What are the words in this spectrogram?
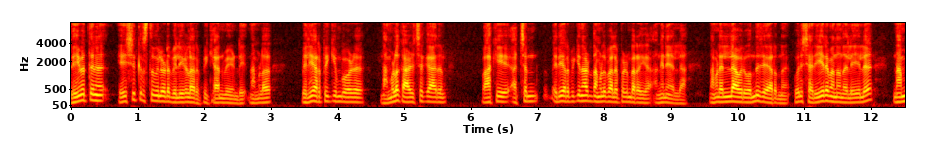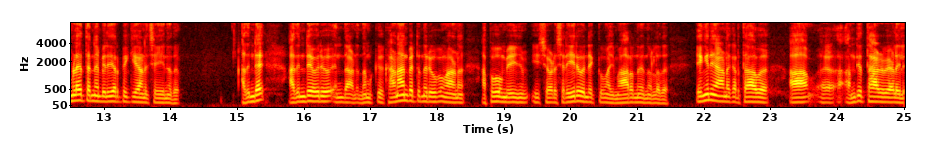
ദൈവത്തിന് യേശുക്രിസ്തുവിലൂടെ ബലികൾ അർപ്പിക്കാൻ വേണ്ടി നമ്മൾ ബലിയർപ്പിക്കുമ്പോൾ നമ്മൾ കാഴ്ചക്കാരും ബാക്കി അച്ഛൻ ബലിയർപ്പിക്കുന്നതായിട്ട് നമ്മൾ പലപ്പോഴും പറയുക അങ്ങനെയല്ല. നമ്മളെല്ലാവരും ഒന്ന് ചേർന്ന് ഒരു ശരീരം എന്ന നിലയിൽ നമ്മളെ തന്നെ ബലിയർപ്പിക്കുകയാണ് ചെയ്യുന്നത്. അതിന്റെ അതിന്റെ ഒരു എന്താണ് നമുക്ക് കാണാൻ പറ്റുന്ന രൂപമാണ് അപ്പവും വീഞ്ഞും ഈശോയുടെ ശരീരവും രക്തവുമായി മാറുന്നു എന്നുള്ളത്. എങ്ങനെയാണ് കർത്താവ് ആ അന്ത്യത്താഴ്വേളയിൽ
